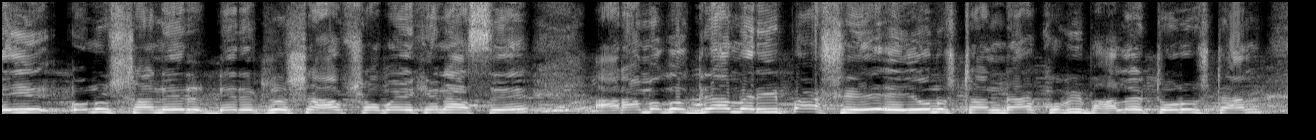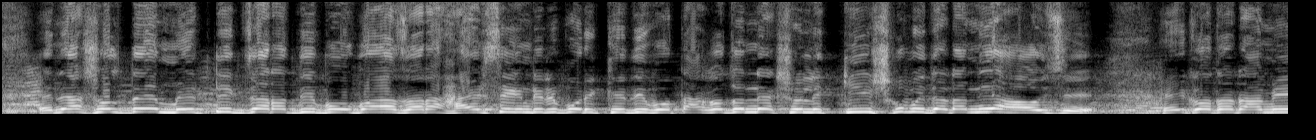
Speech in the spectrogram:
এই অনুষ্ঠানের ডিরেক্টর সাহেব সবাই এখানে আছে। আর আমাকে গ্রামের এই পাশে এই অনুষ্ঠানটা খুবই ভালো একটা অনুষ্ঠান। এনে আসলে মেট্রিক যারা দিব বা যারা হায়ার সেকেন্ডারি পরীক্ষা দিব তার জন্য অ্যাকচুয়ালি কী সুবিধাটা নেওয়া হয়েছে? এই কথাটা আমি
